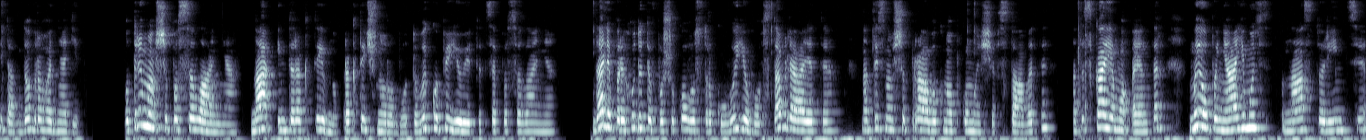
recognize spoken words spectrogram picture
І так, доброго дня, діти. Отримавши посилання на інтерактивну практичну роботу, ви копіюєте це посилання. Далі переходите в пошукову строку, ви його вставляєте, натиснувши праву кнопку миші Вставити, натискаємо Enter. Ми опиняємось на сторінці,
